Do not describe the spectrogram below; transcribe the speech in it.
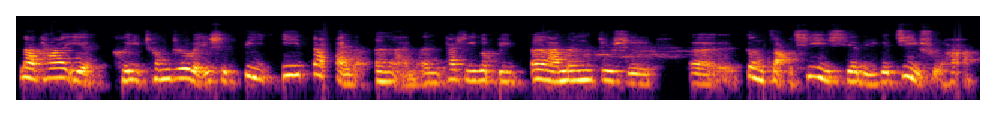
那它也可以称之为是第一代的 NMN，它是一个比 NMN 就是呃更早期一些的一个技术哈，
